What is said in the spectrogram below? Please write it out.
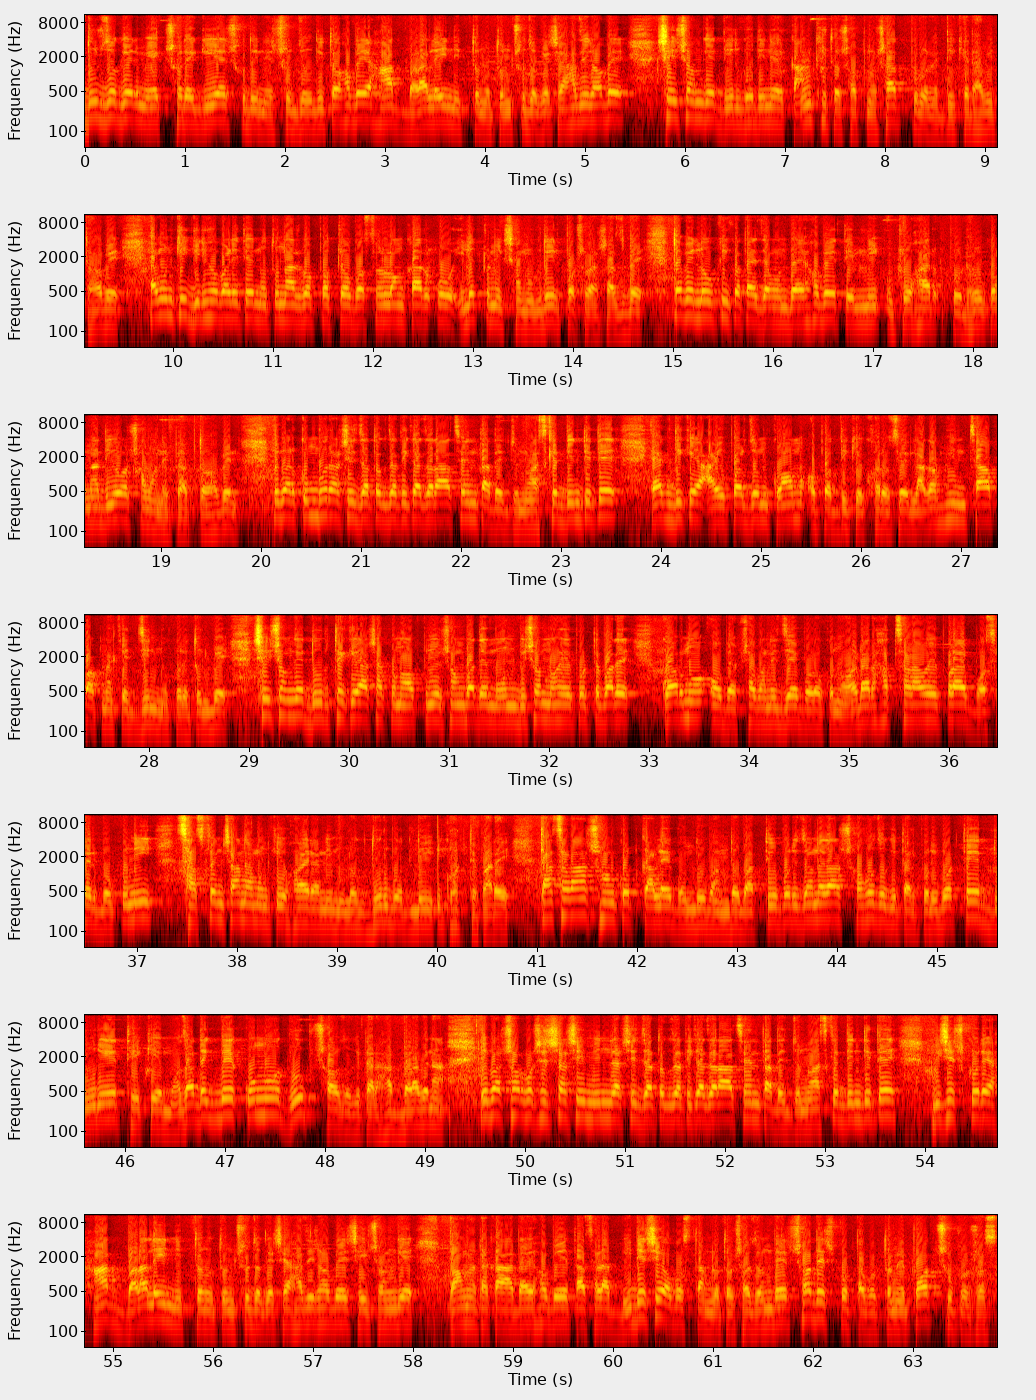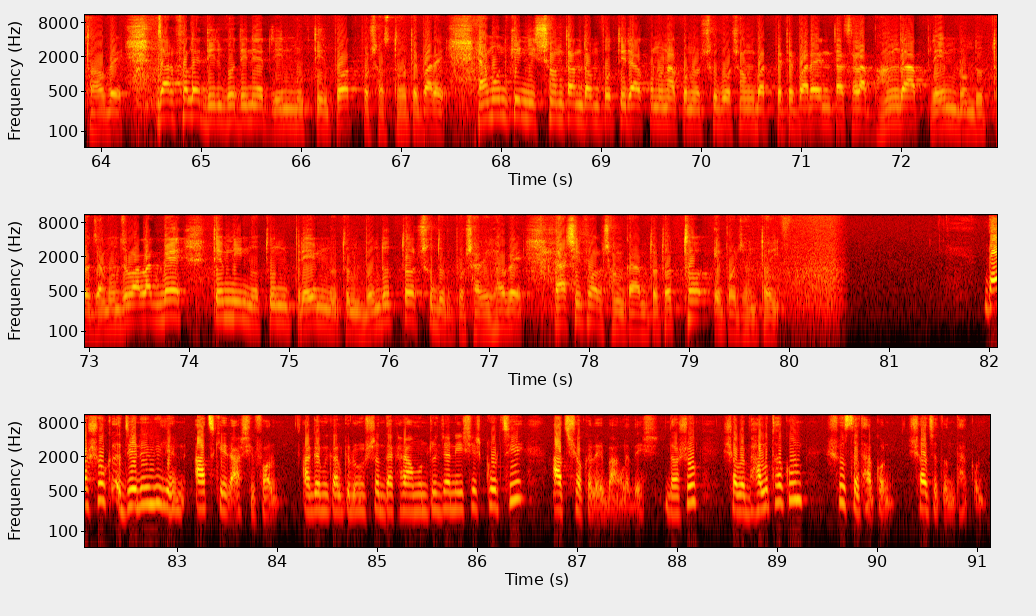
দুর্যোগের মেঘ সরে গিয়ে সুদিনের সূর্য উদিত হবে। হাত বাড়ালেই নিত্য নতুন সুযোগ এসে হাজির হবে। সেই সঙ্গে দীর্ঘদিনের কাঙ্ক্ষিত স্বপ্ন স্বপ্নসাদ পূরণের দিকে ধাবিত হবে। এমনকি গৃহবাড়িতে নতুন আসবাবপত্র, বস্ত্রালঙ্কার ও ইলেকট্রনিক সামগ্রীর পসরাস আসবে তবে লৌকিকতায় যেমন ব্যয় হবে তেমনি উপহার উপঢৌকনা দিয়েও সমানে প্রাপ্ত হবেন। এবার কুম্ভ রাশির জাতক জাতিকা যারা আছেন, তাদের জন্য আজকের দিনটিতে একদিকে আয় উপার্জন কম, অপরদিকে খরচের লাগামহীন চাপ আপনাকে জীর্ণ করে তুলবে। সেই সঙ্গে দূর থেকে আসা কোনো অপ্রিয় সংবাদে মন বিষণ্ণ হয়ে পড়তে পারে। কর্ম ও ব্যবসা বাণিজ্যে বড় কোনো অর্ডার হাতছাড়া হয়ে পড়ায় বসের বকুনি, সাসপেনশন এমনকি হয়রানিমূলক দুর্বদলি ঘটতে পারে। তাছাড়া সংকটকালে বন্ধু বান্ধব আত্মীয় পরিজনেরা সহযোগিতার পরিবর্তে দূরে থেকে মজা দেখবে, কোনো রূপ সহযোগিতার হাত বাড়াবে না। এবার সর্বশেষ রাশি, মীন রাশির জাতক জাতিকা যারা আছেন, তাদের জন্য আজকের দিনটিতে বিশেষ করে হাত বাড়ালেই নিত্য নতুন সুযোগ এসে হাজির হবে। সেই সঙ্গে পাওনা টাকা আদায় হবে। তাছাড়া বিদেশে অবস্থানরত স্বজনদের স্বদেশ প্রত্যাবর্তনের পথ সুপ্রশস্ত হবে, যার ফলে দীর্ঘদিনের ঋণ মুক্তির পথ প্রশস্ত হতে পারে। এমনকি নিঃসন্তান দম্পতিরা কোনো না কোনো শুভ সংবাদ পেতে পারেন। তাছাড়া ভাঙ্গা প্রেম বন্ধুত্ব যেমন জোড়া লাগবে, তেমনি নতুন প্রেম, নতুন বন্ধুত্ব সুদূর প্রসারী হবে। রাশিফল সংক্রান্ত তথ্য এ পর্যন্তই। দর্শক, জেনে নিলেন আজকের রাশিফল। আগামীকালকের অনুষ্ঠান দেখার আমন্ত্রণ জানিয়ে শেষ করছি। আজ সকালের বাংলাদেশ। দর্শক, সবাই ভালো থাকুন, সুস্থ থাকুন, সচেতন থাকুন।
